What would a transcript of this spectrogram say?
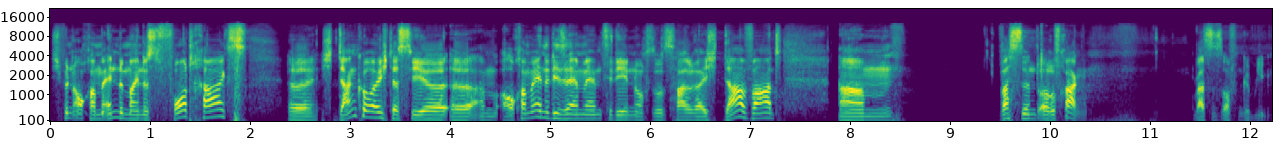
ich bin auch am Ende meines Vortrags. Äh, ich danke euch, dass ihr äh, auch am Ende dieser MMCD noch so zahlreich da wart. Ähm, was sind eure Fragen? Was ist offen geblieben?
